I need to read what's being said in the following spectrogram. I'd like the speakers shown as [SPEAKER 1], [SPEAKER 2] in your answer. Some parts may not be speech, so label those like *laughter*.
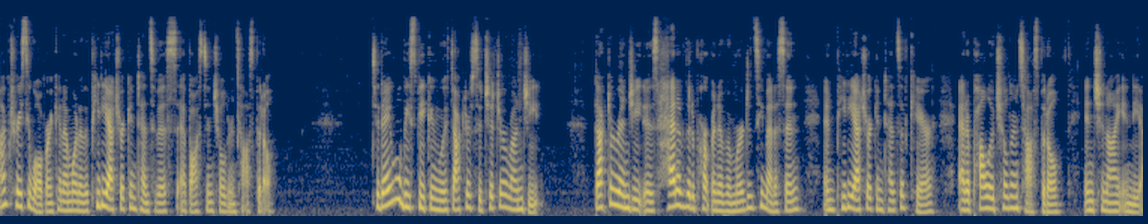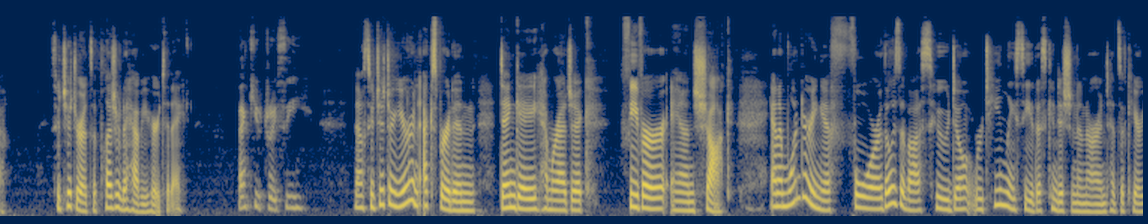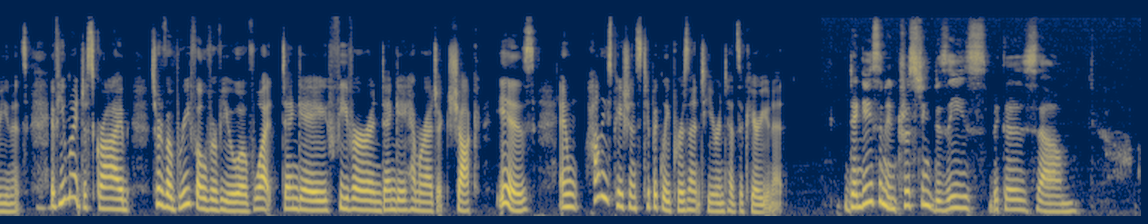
[SPEAKER 1] I'm Traci Wolbrink and I'm one of the pediatric intensivists at Boston Children's Hospital. Today we'll be speaking with Dr. Suchitra Ranjit. Dr. Ranjit is head of the Department of Emergency Medicine and Pediatric Intensive Care at Apollo Children's Hospital in Chennai, India. Suchitra, it's a pleasure to have you here today.
[SPEAKER 2] Thank you, Tracy.
[SPEAKER 1] Now, Suchitra, you're an expert in dengue, hemorrhagic fever, and shock. And I'm wondering if, for those of us who don't routinely see this condition in our intensive care units, if you might describe sort of a brief overview of what dengue fever and dengue hemorrhagic shock is and how these patients typically present to your intensive care unit.
[SPEAKER 2] Dengue is an interesting disease because um,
